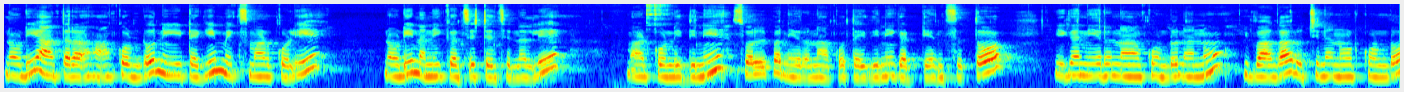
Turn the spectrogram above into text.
ನೋಡಿ, ಆ ಥರ ಹಾಕ್ಕೊಂಡು ನೀಟಾಗಿ ಮಿಕ್ಸ್ ಮಾಡ್ಕೊಳ್ಳಿ. ನೋಡಿ, ನಾನು ಈ ಕನ್ಸಿಸ್ಟೆನ್ಸಿನಲ್ಲಿ ಮಾಡ್ಕೊಂಡಿದ್ದೀನಿ. ಸ್ವಲ್ಪ ನೀರನ್ನು ಹಾಕೋತಾ ಇದ್ದೀನಿ, ಗಟ್ಟಿ ಅನಿಸುತ್ತೋ? ಈಗ ನೀರನ್ನು ಹಾಕ್ಕೊಂಡು ನಾನು ಇವಾಗ ರುಚಿನ ನೋಡಿಕೊಂಡು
